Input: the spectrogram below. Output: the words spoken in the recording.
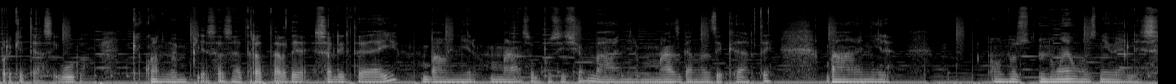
Porque te aseguro que cuando empiezas a tratar de salirte de ahí, va a venir más oposición, va a venir más ganas de quedarte, va a venir unos nuevos niveles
